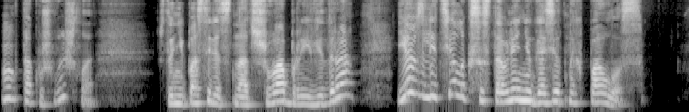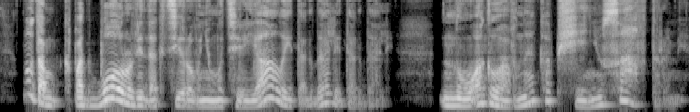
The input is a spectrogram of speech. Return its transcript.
Ну, так уж вышло, что непосредственно от швабры и ведра я взлетела к составлению газетных полос. Ну, там, к подбору, редактированию материала и так далее, и так далее. Ну, а главное, к общению с авторами.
